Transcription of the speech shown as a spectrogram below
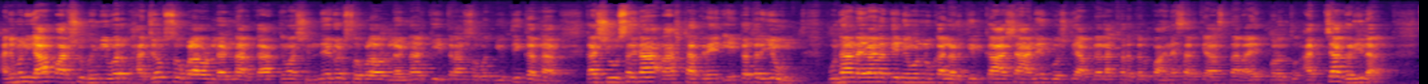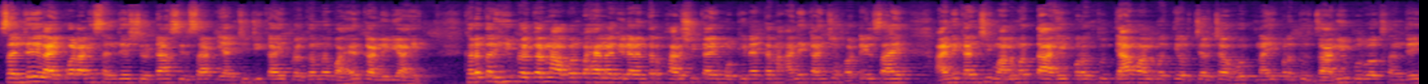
आणि म्हणून या पार्श्वभूमीवर भाजप सोबळावर लढणार का किंवा शिंदेगड सोबळावर लढणार की इतरांसोबत युती करणार? का शिवसेना राज ठाकरे एकत्र येऊन पुन्हा नव्यानं ते निवडणुका लढतील का? अशा अनेक गोष्टी आपल्याला खरं तर पाहण्यासारख्या असणार आहेत परंतु आजच्या घडीला संजय गायकवाड आणि संजय शिरटा शिरसाट यांची जी काही प्रकरणं बाहेर काढलेली आहेत खरं तर ही प्रकरणं आपण पाहायला गेल्यानंतर फारशी काही मोठी नाही कारण अनेकांची हॉटेल्स आहेत अनेकांची मालमत्ता आहे परंतु त्या मालमत्तेवर चर्चा होत नाही परंतु जाणीवपूर्वक संजय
